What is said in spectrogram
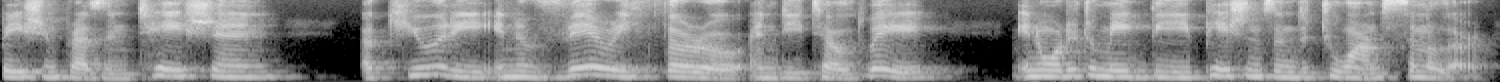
patient presentation, acuity in a very thorough and detailed way in order to make the patients in the two arms similar.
